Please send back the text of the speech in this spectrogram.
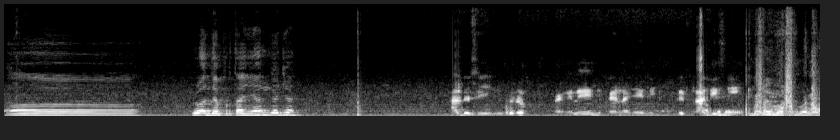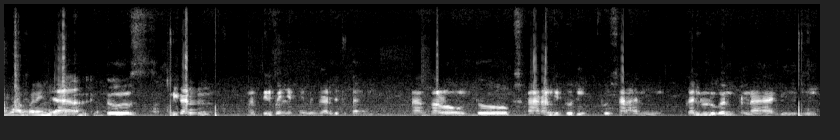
Eh, lu ada pertanyaan gak, Jan? Ada sih, bener pengen ini, pengen nanya ini dari tadi sih. Boleh, boleh, boleh, boleh. Apa nih? Ya, terus ini kan nanti banyak yang dengar gitu kan. Nah, kalau untuk sekarang gitu di perusahaan, kan dulu kan pernah di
